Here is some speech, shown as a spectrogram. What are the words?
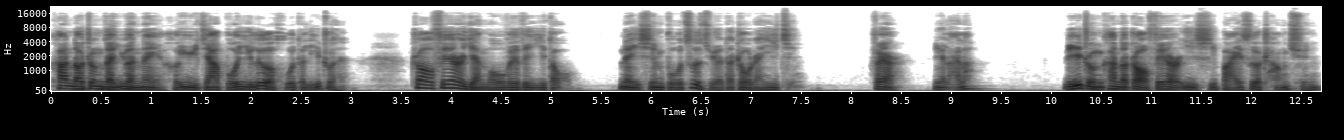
看到正在院内和玉家不亦乐乎的李准，赵菲儿眼眸微微一抖，内心不自觉地骤然一紧。菲儿，你来了。李准看到赵菲儿一袭白色长裙，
